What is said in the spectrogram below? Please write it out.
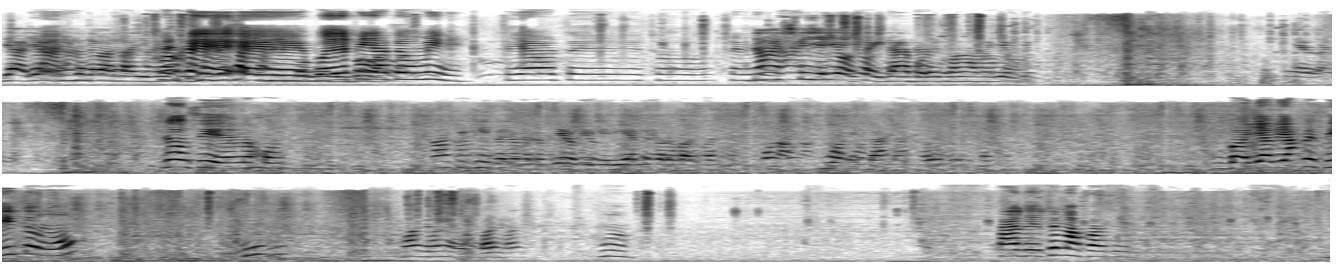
Ya, ya, nunca te vas a diferente. Jorge, eh, ¿puedes pillarte un mini? Pillarte estos seis No, es que ya llevo seis, ¿sabes? Por eso no me llevo. Mierda. No, sí, es mejor. No, sí, sí, pero me refiero que quería recargar. Bueno, 40 años. Vaya viajecito, ¿no? Madre mía, compadre. Espérate, esto es más fácil.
